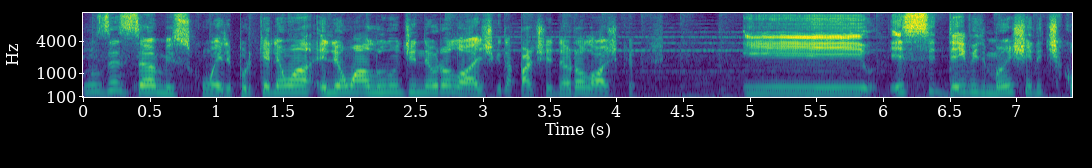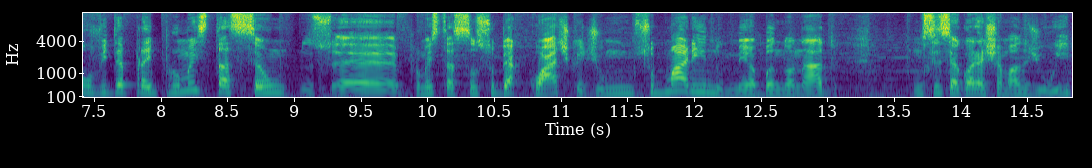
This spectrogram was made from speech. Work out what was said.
uns exames com ele, porque ele é, uma, ele é um aluno de neurológica, da parte neurológica. E esse David Munch, ele te convida pra ir pra uma estação, é, pra uma estação subaquática de um submarino meio abandonado. Não sei se agora é chamado de Y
